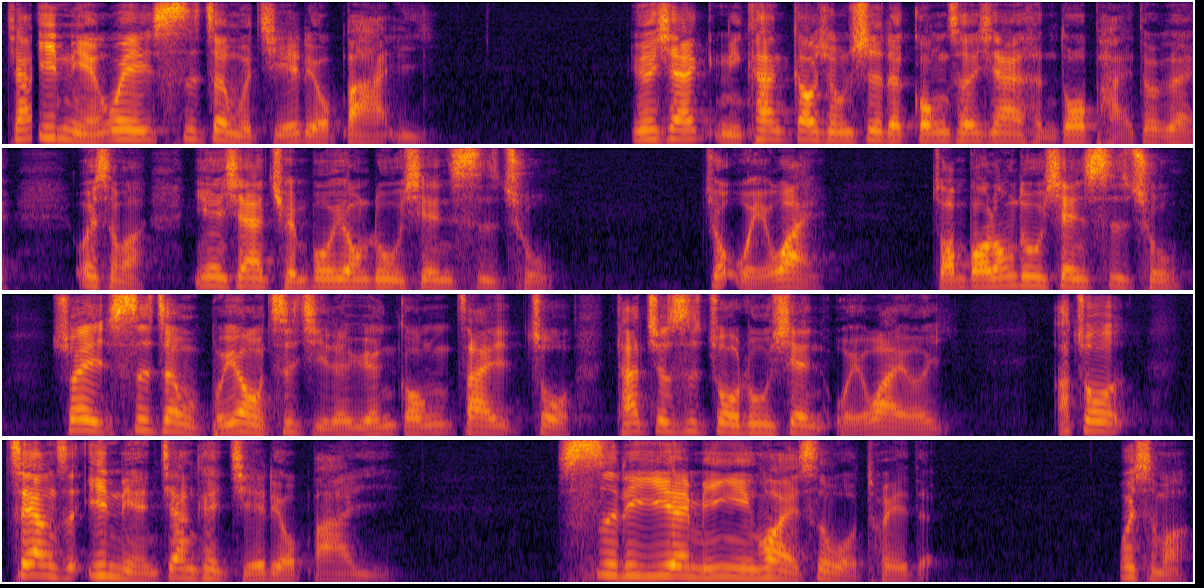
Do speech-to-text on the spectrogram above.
将一年为市政府节流八亿。因为现在你看高雄市的公车现在很多排，对不对？为什么？因为现在全部用路线四出，就委外转博龙路线四出，所以市政府不用自己的员工在做，他就是做路线委外而已。啊，做这样子一年将可以节流八亿。私立医院民营化也是我推的，为什么？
